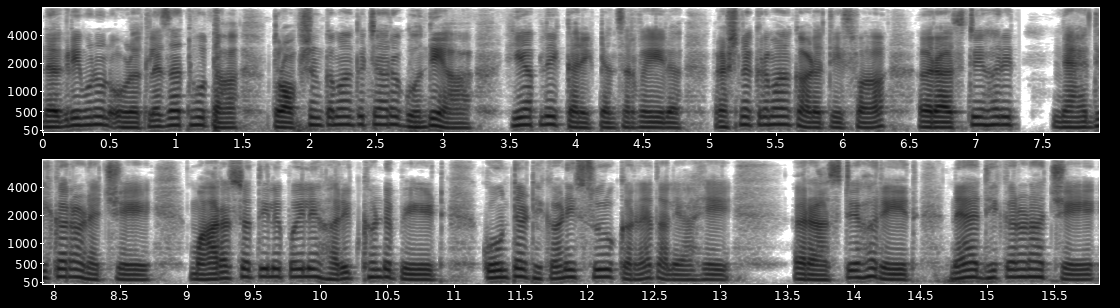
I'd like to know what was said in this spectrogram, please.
नगरी म्हणून ओळखला जात होता? तर ऑप्शन क्रमांक चार गोंदिया हे आपले करेक्ट आन्सर होईल. प्रश्न क्रमांक अडतीसवा राष्ट्रीय हरित न्यायाधिकरणाचे महाराष्ट्रातील पहिले हरित खंडपीठ कोणत्या ठिकाणी सुरू करण्यात आले आहे? राष्ट्रीय हरित न्यायाधिकरणाचे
